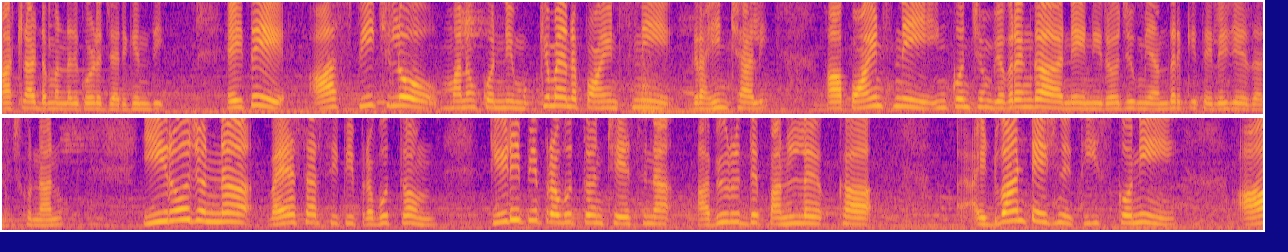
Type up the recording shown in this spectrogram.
మాట్లాడడం అన్నది కూడా జరిగింది. అయితే ఆ స్పీచ్లో మనం కొన్ని ముఖ్యమైన పాయింట్స్ని గ్రహించాలి. ఆ పాయింట్స్ని ఇంకొంచెం వివరంగా నేను ఈరోజు మీ అందరికీ తెలియజేయదలుచుకున్నాను. ఈ రోజున్న వైఎస్ఆర్సీపీ ప్రభుత్వం టీడీపీ ప్రభుత్వం చేసిన అభివృద్ధి పనుల యొక్క అడ్వాంటేజ్ని తీసుకొని ఆ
